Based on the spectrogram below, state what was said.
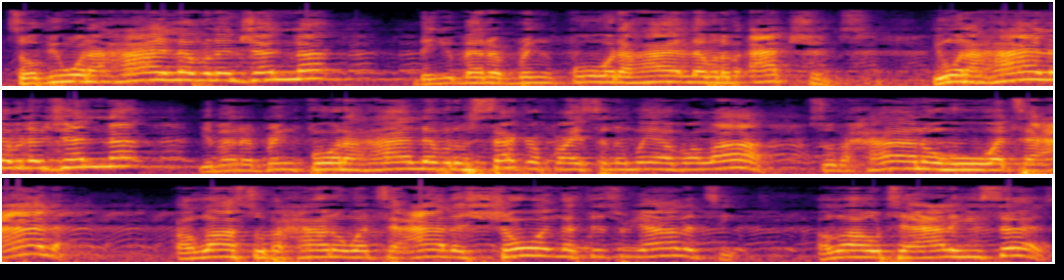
So if you want a high level in Jannah, then you better bring forward a high level of actions. You want a high level of Jannah, you better bring forward a high level of sacrifice in the way of Allah subhanahu wa ta'ala. Allah subhanahu wa ta'ala is showing us this reality. Allah ta'ala, He says,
